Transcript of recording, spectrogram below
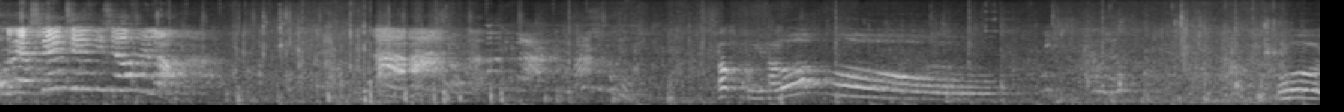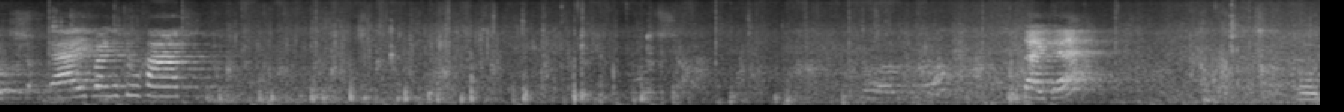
Onderweg steeds even diezelfde lang. Ja, zo. Dat mag je goed. Oh, goeie galop. Oh. Goed zo. Kijk waar je naartoe gaat. Tijd hè? Goed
